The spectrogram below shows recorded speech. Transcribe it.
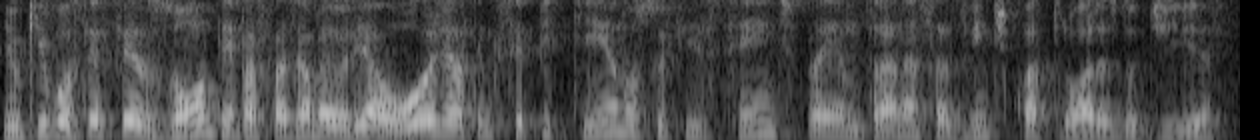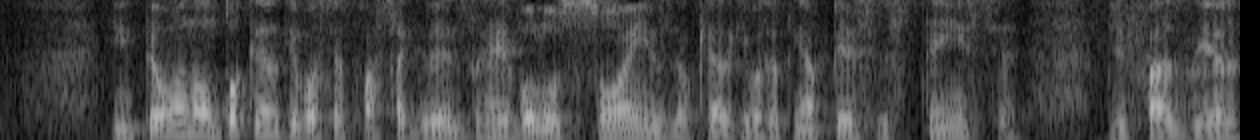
E o que você fez ontem para fazer a maioria hoje, ela tem que ser pequena o suficiente para entrar nessas 24 horas do dia. Então eu não estou querendo que você faça grandes revoluções, eu quero que você tenha persistência de fazer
